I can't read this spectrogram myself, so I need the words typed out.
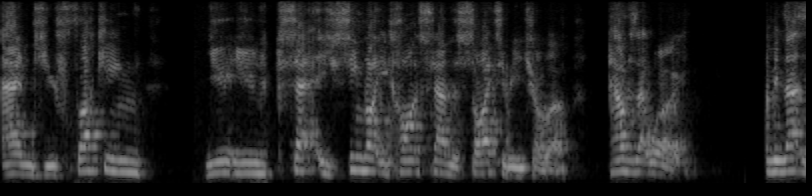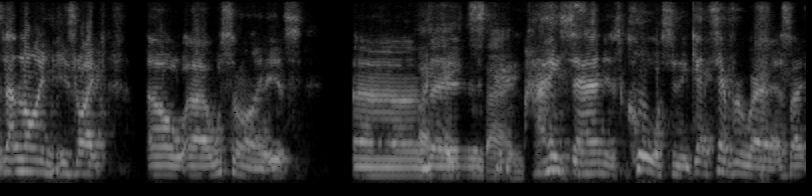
and you fucking you you set, you seem like you can't stand the sight of each other. How does that work? I mean, that that line is like, oh, uh, what's the line? It's uh, I hate sand. I hate sand. It's coarse and it gets everywhere. It's like,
